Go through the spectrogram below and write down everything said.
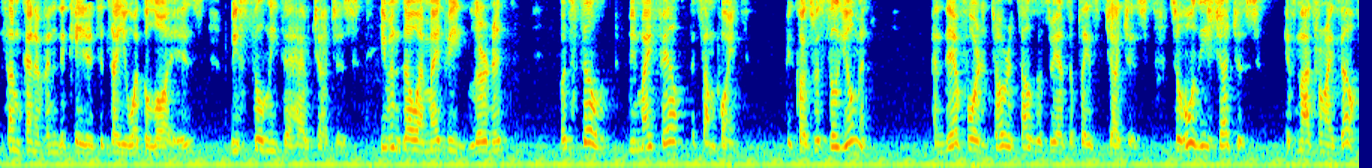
some kind of an indicator to tell you what the law is. We still need to have judges, even though I might be learned, but still we might fail at some point because we're still human. And therefore, the Torah tells us we have to place judges. So who are these judges, if not for myself?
